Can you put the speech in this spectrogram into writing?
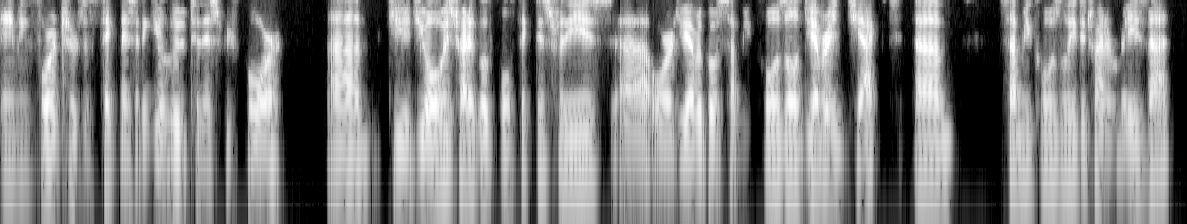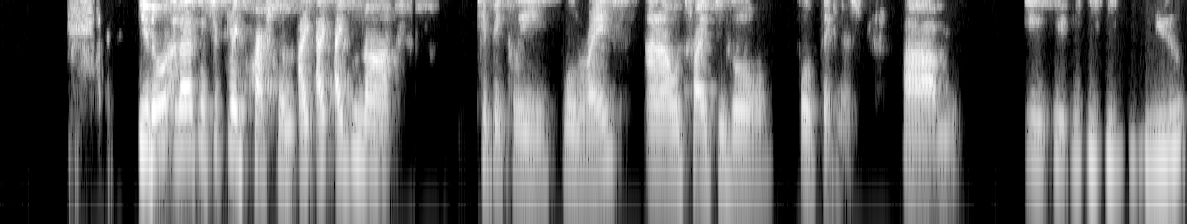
aiming for in terms of thickness? I think you alluded to this before. Um, do you do you always try to go full thickness for these, uh, or do you ever go submucosal? Do you ever inject um, submucosally to try to raise that? You know, that's a great question. I, I, I do not typically will raise, and I will try to go full thickness. Um, you, you, you,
